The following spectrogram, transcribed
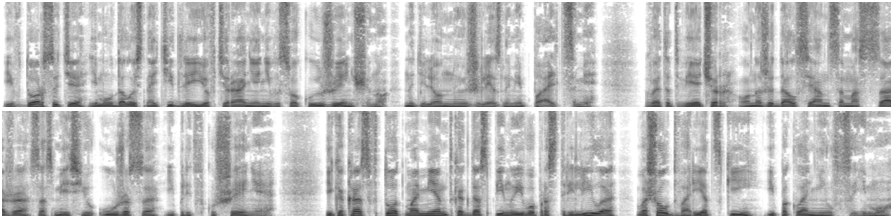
и в Дорсете ему удалось найти для ее втирания невысокую женщину, наделенную железными пальцами — в этот вечер он ожидал сеанса массажа со смесью ужаса и предвкушения. И как раз в тот момент, когда спину его прострелило, вошел дворецкий и поклонился ему.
